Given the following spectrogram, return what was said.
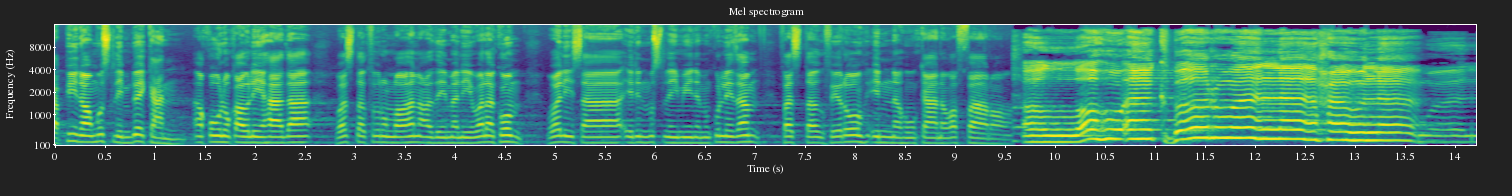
กับพี่น้องมุสลิมด้วยกันอักูลกาลีฮาดะวัสตักฟิรุลลอฮันอัลลฮิมะลีวะลักุมวะลิซาอิรินมุสลิมีนมิคุลิซัมฟัสตักฟิรุอินนหูกานะกัฟฟาราอัลลอฮฺอักบาร์วะลาฮาวลา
